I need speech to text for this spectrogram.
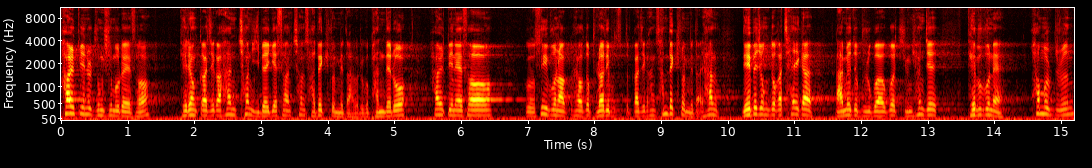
하얼빈을 중심으로 해서 대령까지가 한 1200에서 한 1400km입니다. 그리고 반대로 하얼빈에서 그 수이브나하고 블라디보스토크까지가 한 300km입니다. 한 4배 정도가 차이가 남에도 불구하고 지금 현재 대부분의 화물들은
